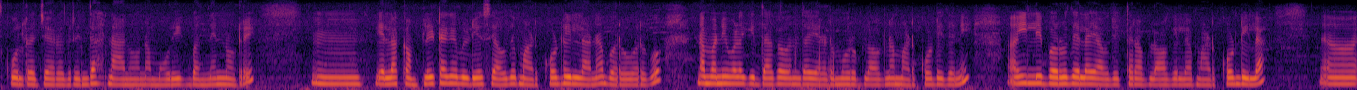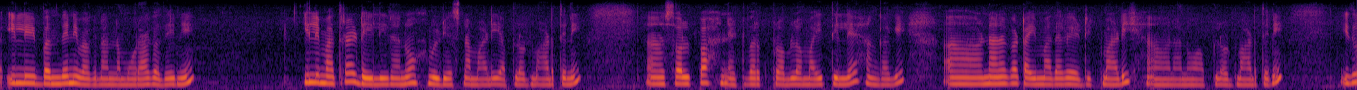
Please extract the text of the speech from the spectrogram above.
ಸ್ಕೂಲ್ ರಜೆ ಇರೋದ್ರಿಂದ ನಾನು ನಮ್ಮ ಊರಿಗೆ ಬಂದೇನು ನೋಡ್ರಿ. ಎಲ್ಲ ಕಂಪ್ಲೀಟಾಗಿ ವೀಡಿಯೋಸ್ ಯಾವುದೂ ಮಾಡ್ಕೊಂಡಿಲ್ಲ ನಾನು ಬರೋವರೆಗೂ. ನಮ್ಮ ಮನೆ ಒಳಗಿದ್ದಾಗ ಒಂದು ಎರಡು ಮೂರು ಬ್ಲಾಗ್ನ ಮಾಡ್ಕೊಂಡಿದ್ದೀನಿ ಇಲ್ಲಿ ಬರೋದೆಲ್ಲ ಯಾವುದೇ ಥರ ಬ್ಲಾಗ್ ಎಲ್ಲ ಮಾಡ್ಕೊಂಡಿಲ್ಲ. ಇಲ್ಲಿ ಬಂದೇನಿ ಇವಾಗ ನಾನು ನಮ್ಮ ಊರಾಗ ಅದೀನಿ. ಇಲ್ಲಿ ಮಾತ್ರ ಡೈಲಿ ನಾನು ವೀಡಿಯೋಸ್ನ ಮಾಡಿ ಅಪ್ಲೋಡ್ ಮಾಡ್ತೀನಿ. ಸ್ವಲ್ಪ ನೆಟ್ವರ್ಕ್ ಪ್ರಾಬ್ಲಮ್ ಐತಿಲ್ಲೇ ಹಾಗಾಗಿ ನನಗೆ ಟೈಮ್ ಆದಾಗ ಎಡಿಟ್ ಮಾಡಿ ನಾನು ಅಪ್ಲೋಡ್ ಮಾಡ್ತೀನಿ. ಇದು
